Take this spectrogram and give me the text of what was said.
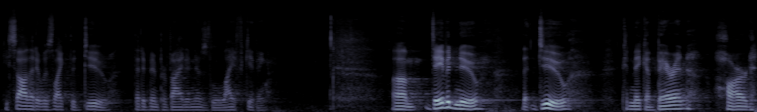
he saw that it was like the dew that had been provided and it was life giving. Um, David knew that dew could make a barren, hard,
